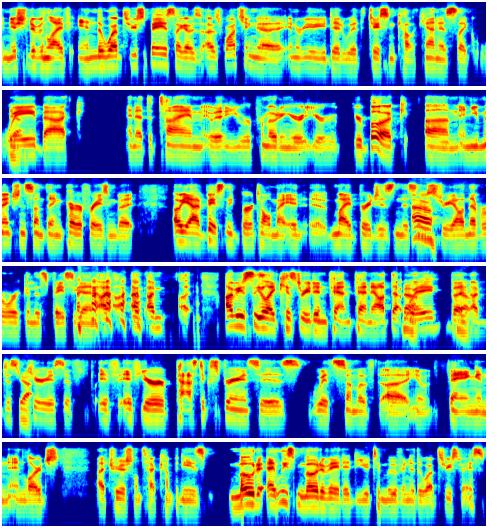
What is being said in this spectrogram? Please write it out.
initiative in life in the Web3 space? Like I was, I was watching an interview you did with Jason Calacanis like way yeah. back and at the time you were promoting your your your book um, and you mentioned something paraphrasing but oh yeah i've basically burnt all my uh, my bridges in this oh. industry. I'll never work in this space again. I, am uh, obviously like history didn't pan, pan out that no, way but no, i'm just yeah. curious if if if your past experiences with some of uh, you know fang and, and large uh, traditional tech companies mot- at least motivated you to move into the web3 space?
